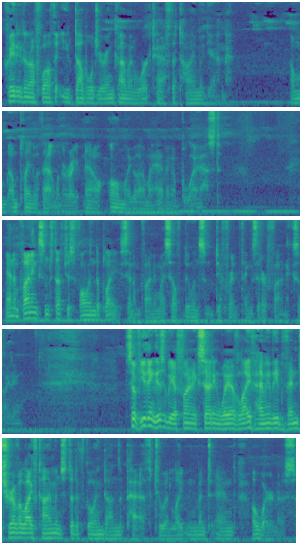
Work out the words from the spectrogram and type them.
created enough wealth that you doubled your income and worked half the time again? I'm, I'm playing with that one right now. Oh my God, am I having a blast. And I'm finding some stuff just fall into place, and I'm finding myself doing some different things that are fun and exciting. So, if you think this would be a fun and exciting way of life, having the adventure of a lifetime instead of going down the path to enlightenment and awareness,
